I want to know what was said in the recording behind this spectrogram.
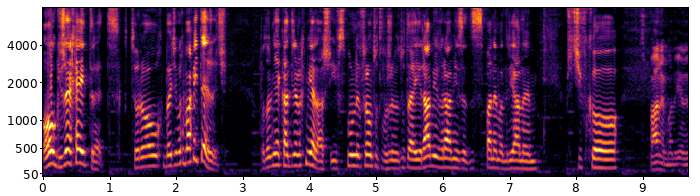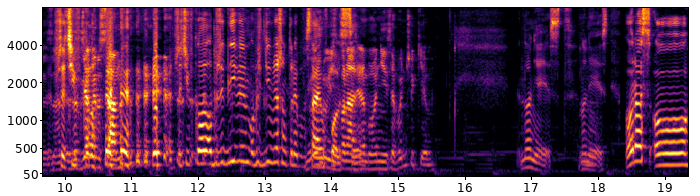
O grze Hatred, którą będziemy chyba hejterzyć. Podobnie jak Adrian Chmielarz i wspólny front utworzymy tutaj ramię w ramię z, z panem Adrianem przeciwko Z panem Adrianem, z, Przeciwko- San. przeciwko obrzydliwym, obrzydliwym rzeczom, które powstają w Nie Polsce. Adrian, bo on nie jest Japończykiem. No nie jest, no nie jest. Oraz o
